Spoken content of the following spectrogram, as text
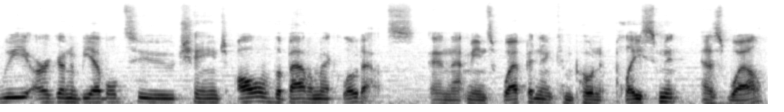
we are going to be able to change all of the Battle Mech loadouts, and that means weapon and component placement as well.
